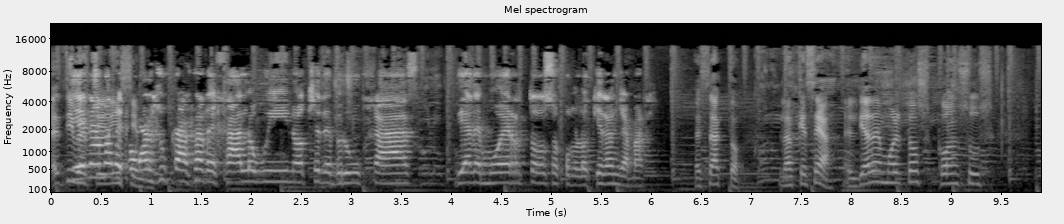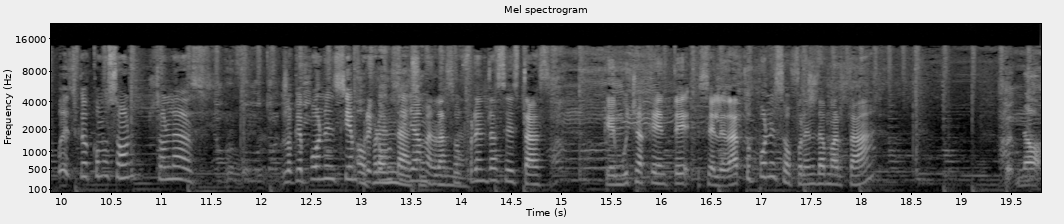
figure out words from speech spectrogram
Es ¿Quién ama decorar su casa de Halloween, Noche de Brujas, Día de Muertos o como lo quieran llamar? Exacto, la que sea. El Día de Muertos con sus... Pues, ¿cómo son? Son las... Lo que ponen siempre, ¿cómo Ofrendas, se llaman? Las ofrendas. estas que mucha gente se le da. ¿Tú pones ofrenda, Marta? No.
